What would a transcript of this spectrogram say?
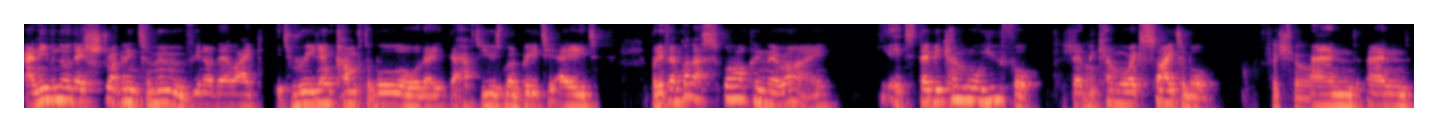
and even though they're struggling to move, you know, they're like it's really uncomfortable, or they they have to use mobility aids. But if they've got that spark in their eye, it's they become more youthful. Sure. They become more excitable for sure and and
